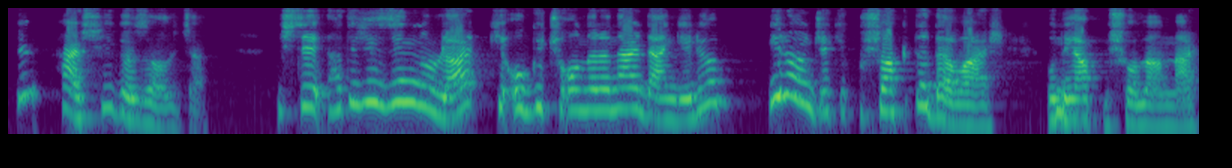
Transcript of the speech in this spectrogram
için her şeyi göze alacak. İşte Hatice Zinnurlar ki o güç onlara nereden geliyor? Bir önceki kuşakta da var bunu yapmış olanlar.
